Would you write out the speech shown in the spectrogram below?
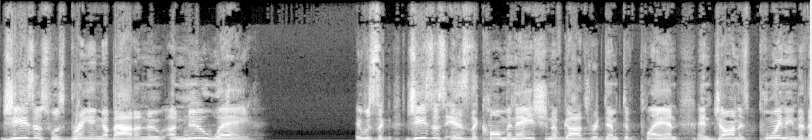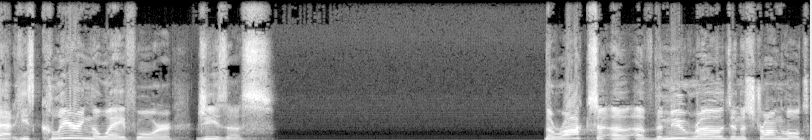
Jesus was bringing about a new, a new way. It was the, Jesus is the culmination of God's redemptive plan, and John is pointing to that. He's clearing the way for Jesus. The rocks of, of the new roads and the strongholds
